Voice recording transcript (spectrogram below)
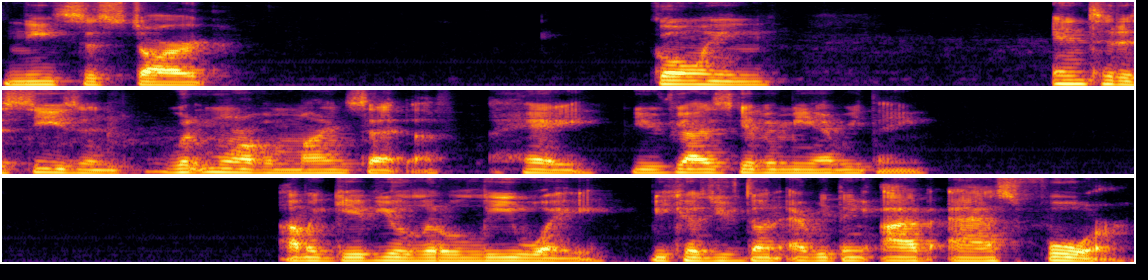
Needs to start going into the season with more of a mindset of, hey, you guys given me everything. I'm going to give you a little leeway because you've done everything I've asked for.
